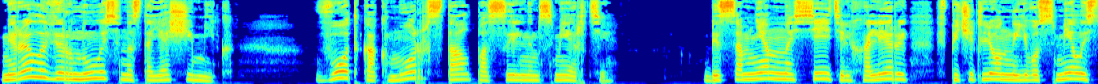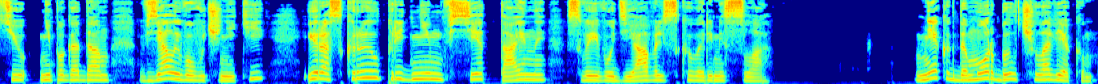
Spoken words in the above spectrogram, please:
Мирелла вернулась в настоящий миг. Вот как Мор стал посыльным смерти. Бессомненно, сеятель холеры, впечатленный его смелостью не по годам, взял его в ученики и раскрыл пред ним все тайны своего дьявольского ремесла. Некогда Мор был человеком,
